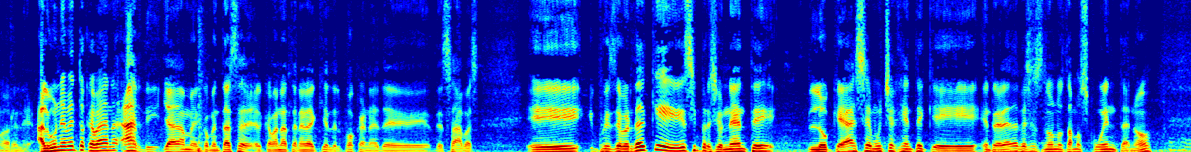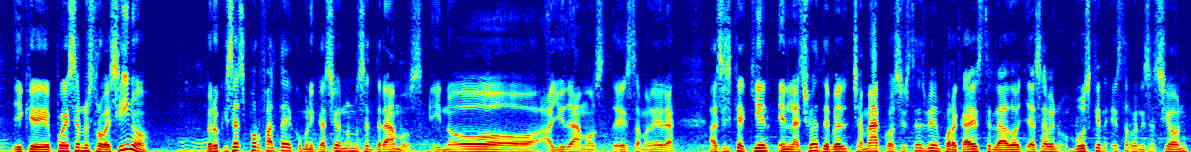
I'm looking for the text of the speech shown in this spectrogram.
Órale. ¿Algún evento que van a... Ah, ya me comentaste el que van a tener aquí, el del Poker de, de Sabas. Eh, pues de verdad que es impresionante lo que hace mucha gente que en realidad a veces no nos damos cuenta, ¿no? Y que puede ser nuestro vecino. Pero quizás por falta de comunicación no nos enteramos y no ayudamos de esta manera. Así es que aquí en, en la ciudad de Bel Chamaco, si ustedes vienen por acá de este lado, ya saben, busquen esta organización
